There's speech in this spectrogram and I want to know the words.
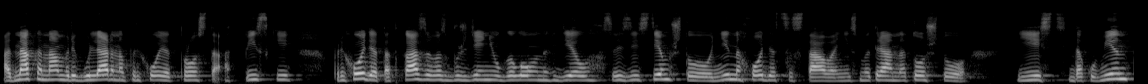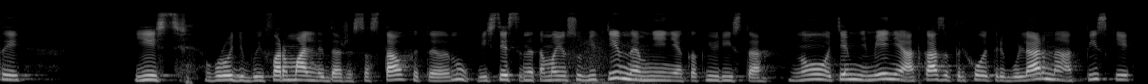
Однако нам регулярно приходят просто отписки, приходят отказы в возбуждении уголовных дел в связи с тем, что не находят состава, несмотря на то, что есть документы, есть вроде бы и формальный даже состав. Это, ну, естественно, это мое субъективное мнение как юриста, но тем не менее отказы приходят регулярно, отписки.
